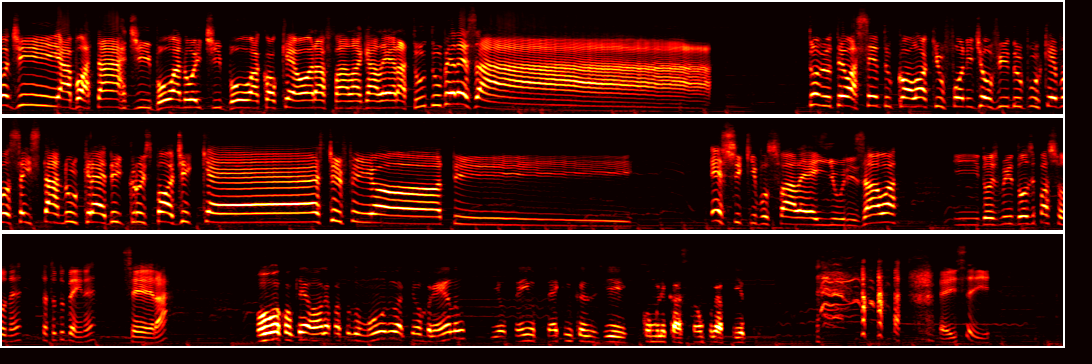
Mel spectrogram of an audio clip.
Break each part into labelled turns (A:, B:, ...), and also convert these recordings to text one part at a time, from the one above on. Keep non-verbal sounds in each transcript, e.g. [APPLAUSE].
A: Bom dia, boa tarde, boa noite, boa qualquer hora. Fala galera, tudo beleza? Tome o teu assento, coloque o fone de ouvido porque você está no Credo em Cruz Podcast, fiote! Este que vos fala é Yuri Zawa e 2012 passou, né? Tá tudo bem, né? Será?
B: Ou a qualquer hora para todo mundo, aqui é o Breno e eu tenho técnicas de comunicação por apito. [LAUGHS]
A: é isso aí.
